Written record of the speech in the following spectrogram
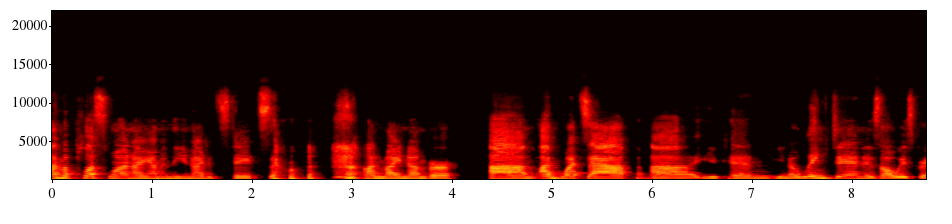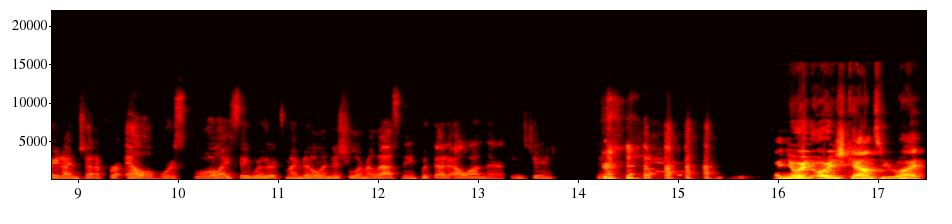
I'm a plus one. I am in the United States so on my number. Um, I'm WhatsApp. Uh, you can, you know, LinkedIn is always great. I'm Jennifer L. Horspool. I say whether it's my middle initial or my last name, put that L on there. Things change. and you're in Orange County, right?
